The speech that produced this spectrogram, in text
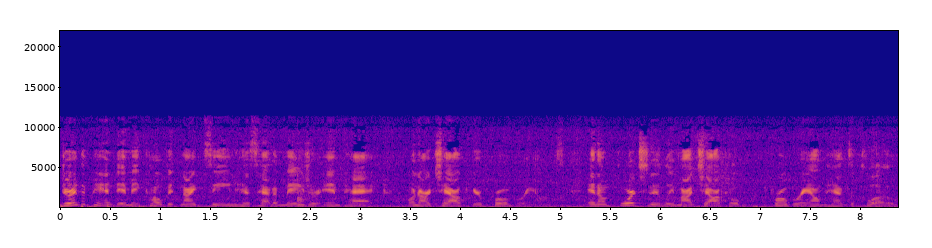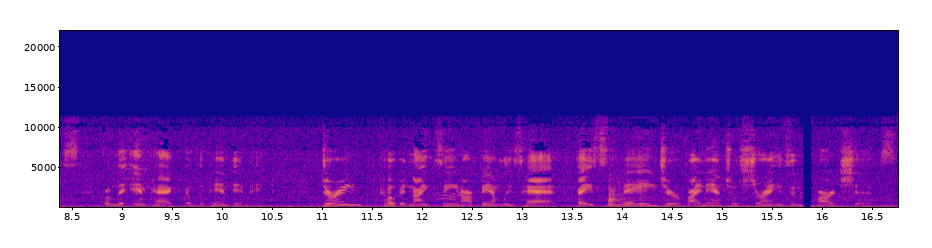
During the pandemic, COVID-19 has had a major impact on our child care programs. And unfortunately, my child care program had to close from the impact of the pandemic. During COVID-19, our families had faced major financial strains and hardships.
